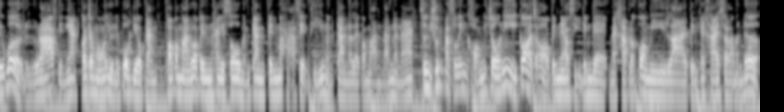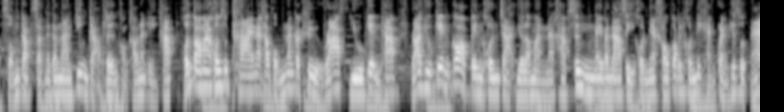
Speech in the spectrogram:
ลิเวอร์หรือราฟอย่างเงี้ยก็จะมองว่าอยู่ในพวกเดียวกัน เพราะประมาณว่าเป็นไฮโซเหมือนกันเป็นมหาเศรษฐีเหมือนกันอะไรประมาณนั้นนะนะซึ่งชุดอัศวินของโจนี่ก็จะออกเป็นแนวสีแดงๆนะครับแล้วก็มีลายเป็นคล้ายๆซาลามันเดอร์สมกับสัตว์ในตำนานกิ้งก่าเพลิงของเขานั่นเองครับคนต่อมาคนสุดท้ายนะครับผมนั่นก็คือราฟยูเกนครับราฟยูเกนก็เป็นคนจากเยอรมันนะครับซึ่งในบรรดา 4 คนเนี้ยเขาก็เป็นคนที่แข็งแกร่งที่สุดนะ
